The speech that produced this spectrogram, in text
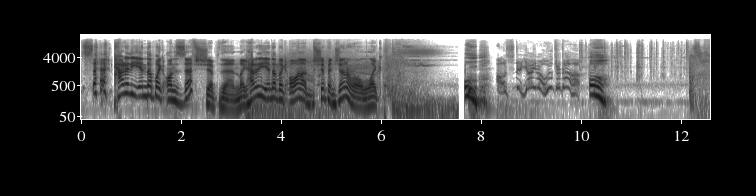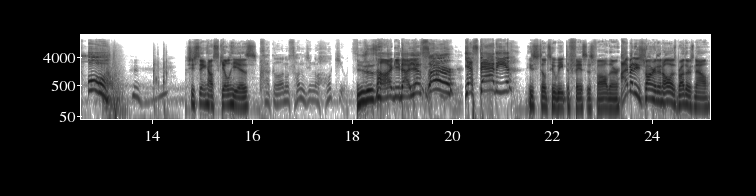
sad. How did he end up like on Zeff's ship then? Like, how did he end up like on a ship in general? Like, oh, oh, oh. She's seeing how skilled he is. Uses Haki now. Yes, sir. Yes, daddy. He's still too weak to face his father. I bet he's stronger than all his brothers now.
